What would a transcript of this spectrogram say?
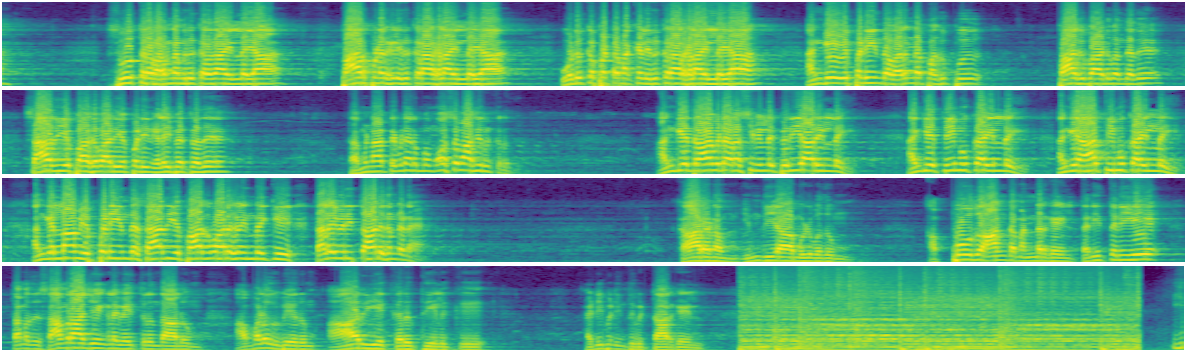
சூத்திர வர்ணம் இருக்கிறதா இல்லையா? பார்ப்பனர்கள் இருக்கிறார்களா இல்லையா? ஒடுக்கப்பட்ட மக்கள் இருக்கிறார்களா இல்லையா? அங்கே எப்படி இந்த வர்ண பகுப்பு பாகுபாடு வந்தது? சாதிய பாகுபாடு எப்படி நிலை பெற்றது? தமிழ்நாட்டை விட ரொம்ப மோசமாக இருக்கிறது. அங்கே திராவிட அரசியல் இல்லை பெரியார் இல்லை. அங்கே திமுக இல்லை அங்கே அதிமுக இல்லை. அங்கெல்லாம் எப்படி இந்த சாதிய பாகுபாடுகள் இன்றைக்கு தலைவிரித்து ஆடுகின்றன? காரணம் இந்தியா முழுவதும். அப்போது ஆண்ட மன்னர்கள் தனித்தனியே தமது சாம்ராஜ்யங்களை வைத்திருந்தாலும் அவ்வளவு பேரும் ஆரிய கருத்தியலுக்கு அடிபணிந்து விட்டார்கள்.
